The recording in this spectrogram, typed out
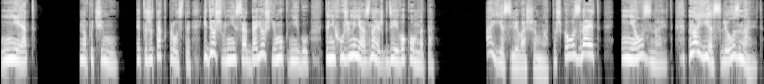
«Нет». «Но почему? Это же так просто. Идешь вниз и отдаешь ему книгу. Ты не хуже меня знаешь, где его комната». «А если ваша матушка узнает?» «Не узнает. Но если узнает,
